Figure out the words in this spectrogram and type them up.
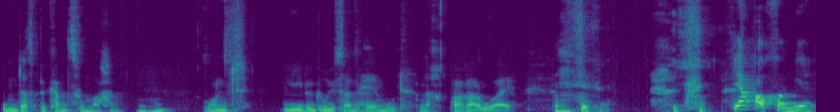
um das bekannt zu machen. Mhm. Und liebe Grüße an Helmut nach Paraguay. ja, auch von mir.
